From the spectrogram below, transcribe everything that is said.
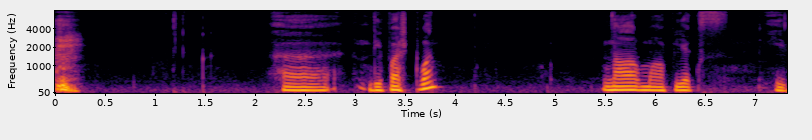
uh, the first one norm of x is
